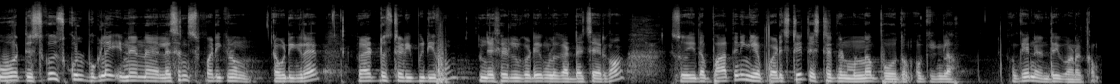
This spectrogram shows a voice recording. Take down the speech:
ஒவ்வொரு டெஸ்ட்டுக்கும் ஸ்கூல் புக்கில் என்னென்ன லெசன்ஸ் படிக்கணும் அப்படிங்கிற வேர் டு ஸ்டடி பிடிஎஃபும் இந்த ஷெடியூல் கூட உங்களுக்கு அட்டாச் ஆகிருக்கும் ஸோ இதை பார்த்து நீங்கள் படிச்சுட்டு டெஸ்ட் அட்டன் பண்ணால் போதும். ஓகேங்களா ஓகே நன்றி வணக்கம்.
